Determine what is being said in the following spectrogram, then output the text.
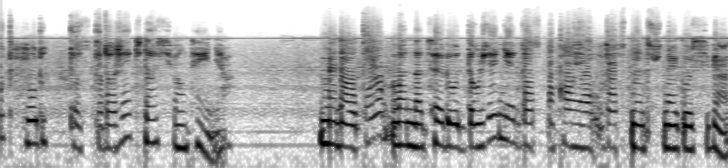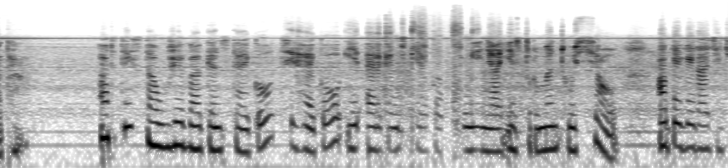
Utwór to starożytna świątynia. Melodia ma na celu dążenie do spokoju wewnętrznego świata. Artysta używa gęstego, cichego i eleganckiego brzmienia instrumentu xiao, aby wyrazić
